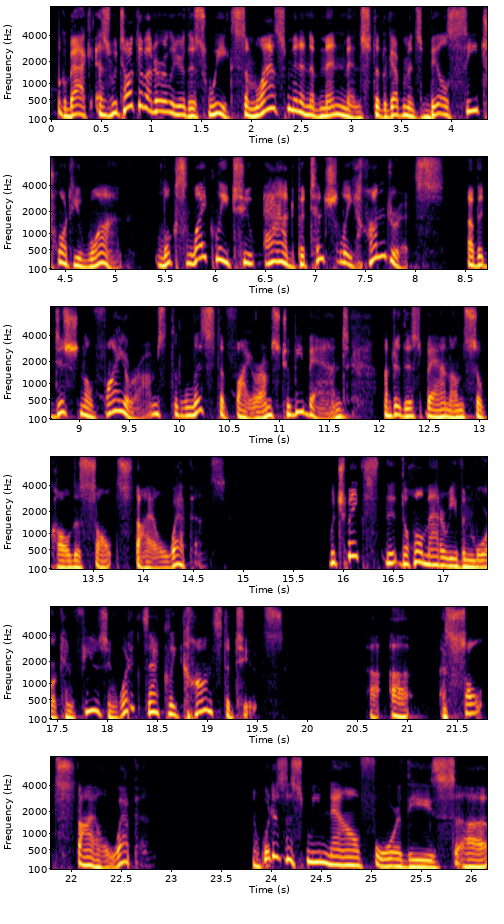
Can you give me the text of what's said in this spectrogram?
Welcome back. As we talked about earlier this week, some last minute amendments to the government's Bill C 21 looks likely to add potentially hundreds of additional firearms to the list of firearms to be banned under this ban on so called assault style weapons which makes the, the whole matter even more confusing. What exactly constitutes a, a assault style weapon? And what does this mean now for these uh,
